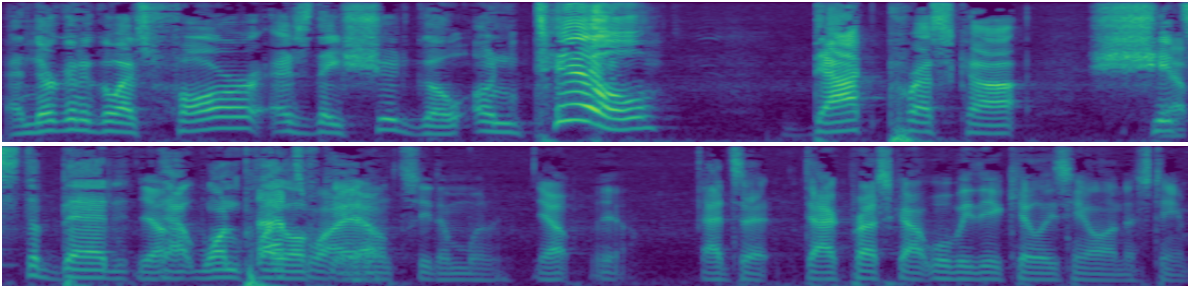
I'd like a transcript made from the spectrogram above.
and they're going to go as far as they should go until Dak Prescott shits Yep. the bed Yep. that one playoff That's why I don't see them winning. Yep. Yeah. That's it. Dak Prescott will be the Achilles heel on this team.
